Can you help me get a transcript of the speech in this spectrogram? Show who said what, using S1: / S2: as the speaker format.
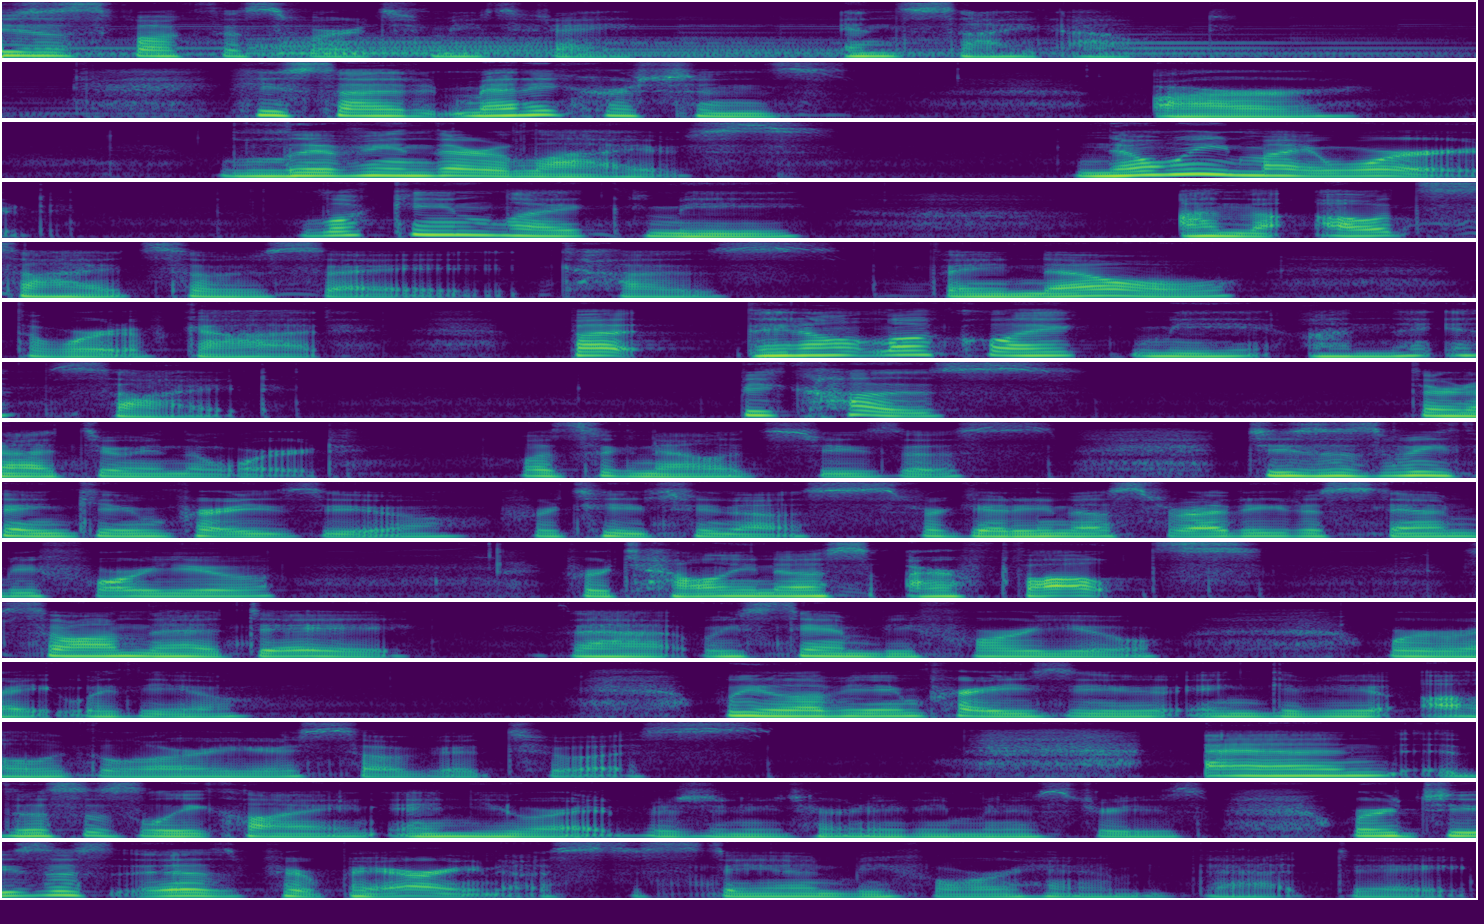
S1: Jesus spoke this word to me today inside out. He said, Many Christians are living their lives knowing my word, looking like me on the outside, so to say, because they know the word of God, but they don't look like me on the inside because they're not doing the word. Let's acknowledge Jesus. Jesus, we thank you and praise you for teaching us, for getting us ready to stand before you, for telling us our faults. So on that day that we stand before you, we're right with you. We love you and praise you and give you all the glory. You're so good to us. And this is Lee Klein, and you are at Vision Eternity Ministries, where Jesus is preparing us to stand before him that day.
